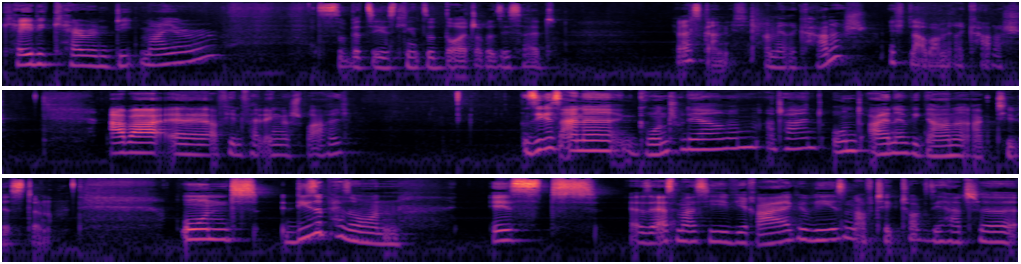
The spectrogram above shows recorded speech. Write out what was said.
Katie Karen Diekmeyer. Das ist so witzig, es klingt so deutsch, aber sie ist halt, ich weiß gar nicht, amerikanisch? Ich glaube amerikanisch. Aber äh, auf jeden Fall englischsprachig. Sie ist eine Grundschullehrerin anscheinend und eine vegane Aktivistin. Und diese Person ist, also erstmal ist sie viral gewesen auf TikTok. Sie hatte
